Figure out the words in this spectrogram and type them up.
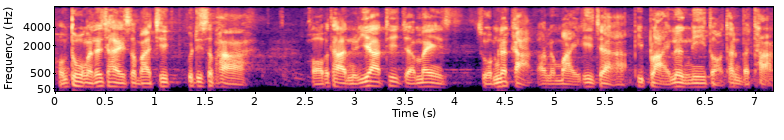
ผมตวงอันธชัยสมาชิกวุฒิสภา ขอประธานอนุญาตที่จะไม่สวมหน้ากากอนามัยที่จะอภิปรายเรื่องนี้ต่อท่านประธาน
